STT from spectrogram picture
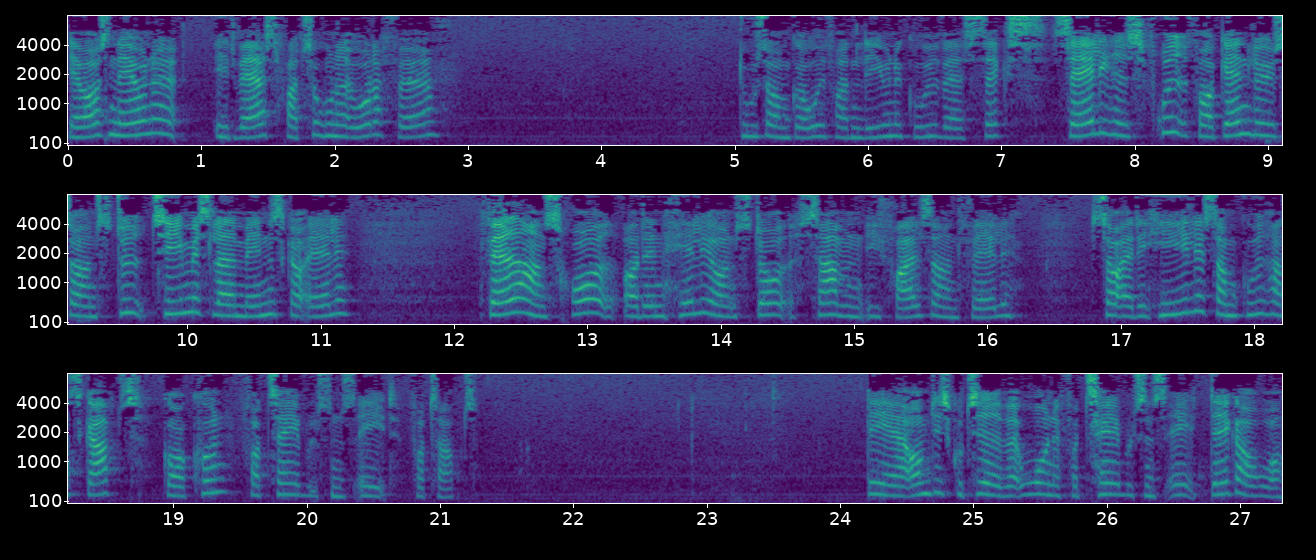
Jeg vil også nævne et vers fra 248. Du som går ud fra den levende Gud, vers 6. Særlighedsfryd for genløserens stød, timeslad mennesker alle. Faderens råd og den hellige ånds ståd sammen i frelserens falde. Så er det hele, som Gud har skabt, går kun fortabelsens æt fortabt. Det er omdiskuteret, hvad ordene fortabelsens æt dækker over.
